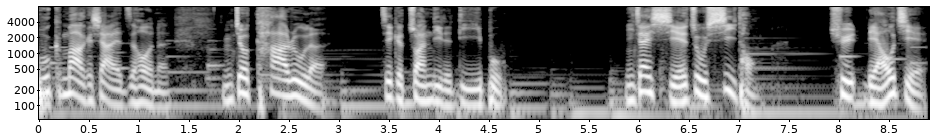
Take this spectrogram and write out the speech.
bookmark 下来之后呢，你就踏入了这个专利的第一步。你在协助系统去了解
